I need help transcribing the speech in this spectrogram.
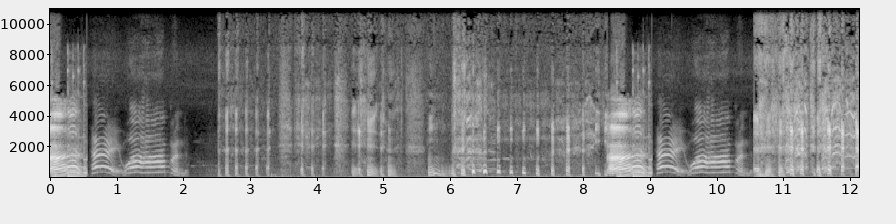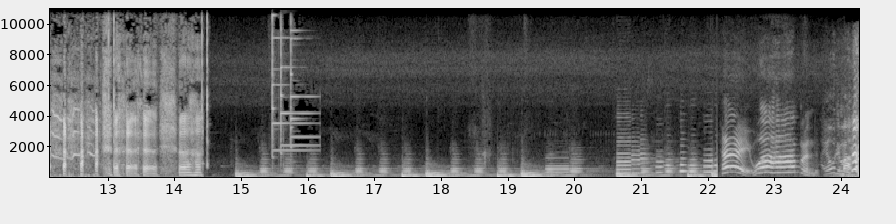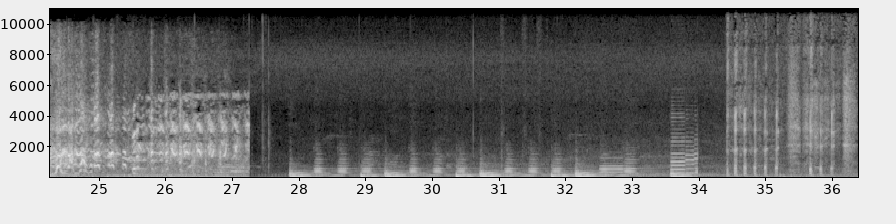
Huh? Hey, what happened? huh? Hey, what happened? Hey, what happened?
